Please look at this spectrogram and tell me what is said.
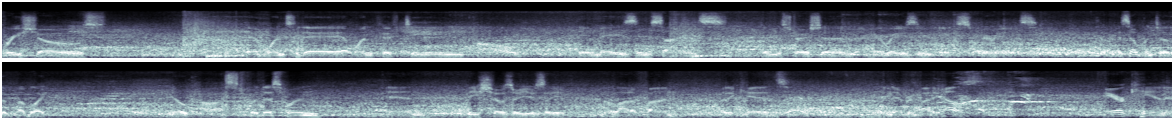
free shows. They have one today at 1:15 called "The Amazing Science Demonstration Hair Raising Experience." It's open to the public, no cost for this one, and these shows are usually a lot of fun for the kids and everybody else. Air cannon.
